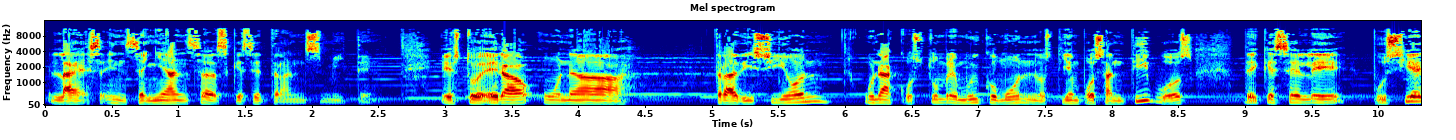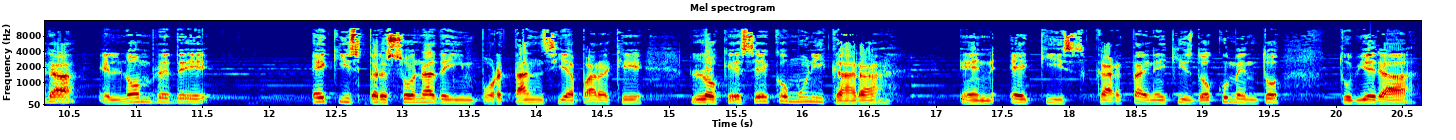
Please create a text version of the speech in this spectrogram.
las enseñanzas que se transmiten. Esto era una tradición, una costumbre muy común en los tiempos antiguos de que se le pusiera el nombre de X persona de importancia para que lo que se comunicara en X carta, en X documento, tuviera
